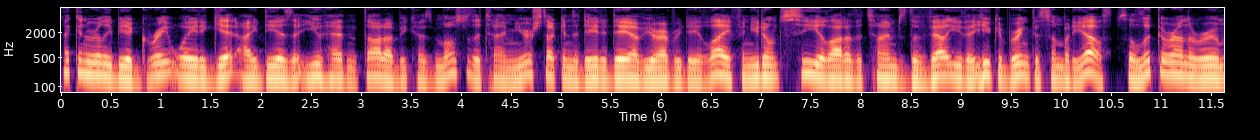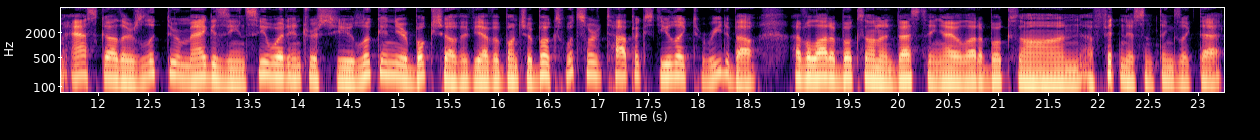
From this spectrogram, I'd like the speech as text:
That can really be a great way to get ideas that you hadn't thought of because most of the time you're stuck in the day to day of your everyday life and you don't see a lot of the times the value that you could bring to somebody else. So look around the room, ask others, look through magazines, see what interests you. Look in your bookshelf if you have a bunch of books. What sort of topics do you like to read about? I have a lot of books on investing. I have a lot of books on uh, fitness and things like that.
